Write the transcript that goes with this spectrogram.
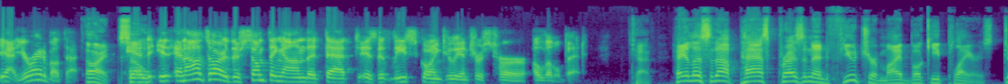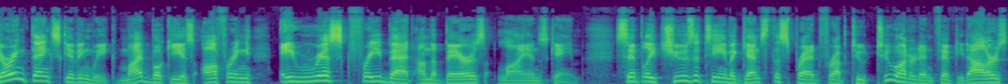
Yeah, you're right about that. All right. So and it, and odds are there's something on that that is at least going to interest her a little bit. Okay. Hey, listen up, past, present, and future MyBookie players. During Thanksgiving week, MyBookie is offering a risk free bet on the Bears Lions game. Simply choose a team against the spread for up to $250.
